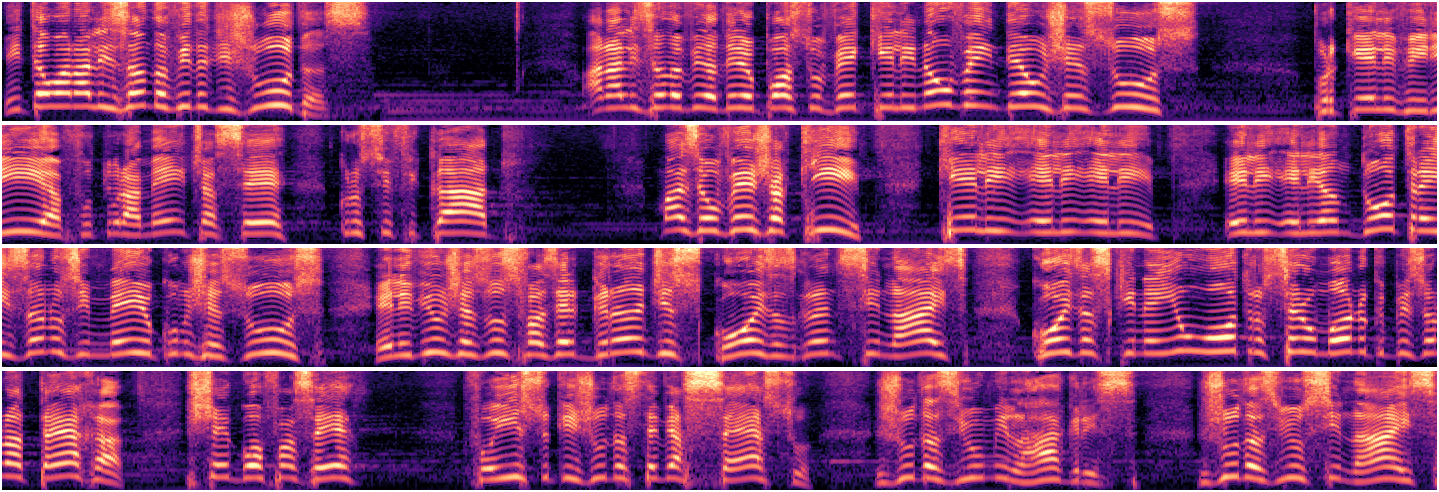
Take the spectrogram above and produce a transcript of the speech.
Então, analisando a vida de Judas, analisando a vida dele, eu posso ver que ele não vendeu Jesus, porque ele viria futuramente a ser crucificado. Mas eu vejo aqui que ele, ele, ele, ele, ele andou três anos e meio com Jesus, ele viu Jesus fazer grandes coisas, grandes sinais, coisas que nenhum outro ser humano que pisou na terra chegou a fazer. Foi isso que Judas teve acesso. Judas viu milagres, Judas viu sinais,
